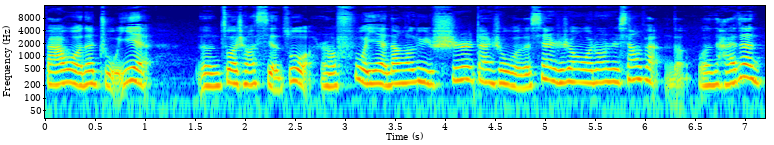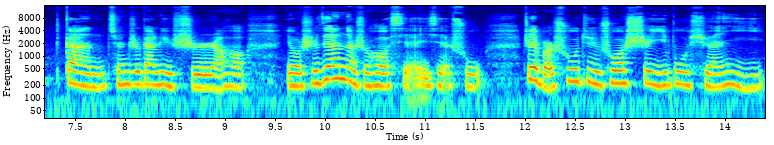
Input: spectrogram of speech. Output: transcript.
把我的主业，嗯，做成写作，然后副业当个律师，但是我的现实生活中是相反的，我还在干全职干律师，然后有时间的时候写一写书。这本书据说是一部悬疑，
